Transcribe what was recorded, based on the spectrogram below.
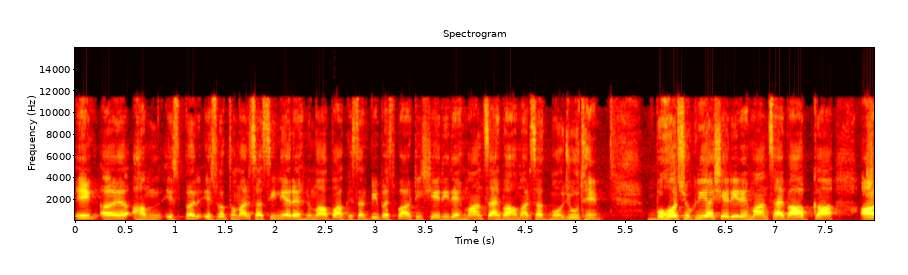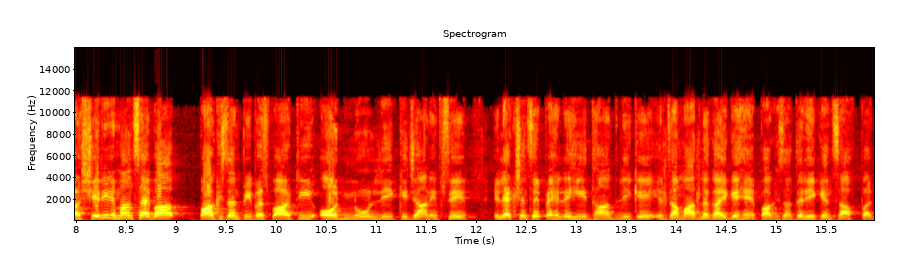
एक आ, हम इस पर इस वक्त हमारे साथ सीनियर रहनुमा पाकिस्तान पीपल्स पार्टी शेरी रहमान साहिबा हमारे साथ मौजूद हैं। बहुत शुक्रिया शेरी रहमान साहिबा आपका। आ, शेरी रहमान साहिबा पाकिस्तान पीपल्स पार्टी और नून लीग की जानब से इलेक्शन से पहले ही धांधली के इल्ज़ाम लगाए गए हैं पाकिस्तान तहरीक इंसाफ पर।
